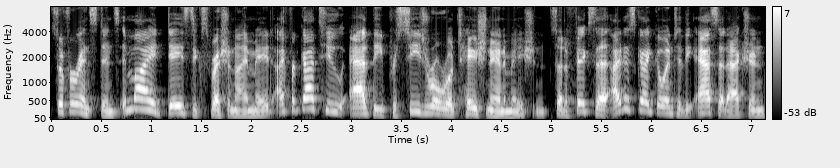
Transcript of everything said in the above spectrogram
So for instance, in my dazed expression I made, I forgot to add the procedural rotation animation. So to fix that, I just gotta go into the asset action,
